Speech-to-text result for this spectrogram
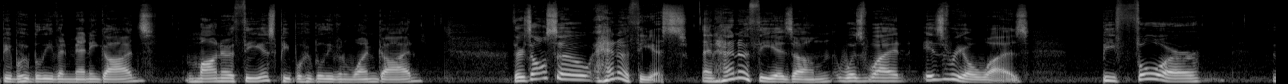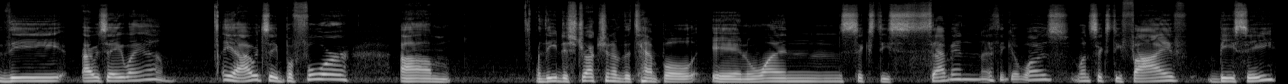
people who believe in many gods monotheists, people who believe in one God. There's also henotheists, and henotheism was what Israel was before the I would say well yeah, yeah I would say before um, the destruction of the temple in 167 I think it was 165 BC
